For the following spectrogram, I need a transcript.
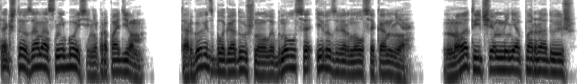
так что за нас не бойся, не пропадем». Торговец благодушно улыбнулся и развернулся ко мне. «Ну а ты чем меня порадуешь?»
